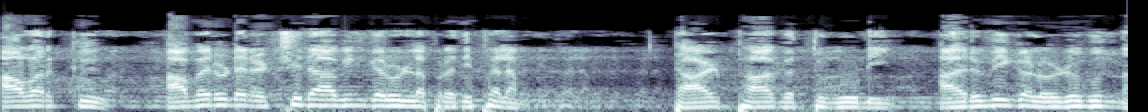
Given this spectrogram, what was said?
അവർക്ക് അവരുടെ രക്ഷിതാവിങ്കലുള്ള പ്രതിഫലം താഴ്ഭാഗത്തുകൂടി അരുവികൾ ഒഴുകുന്ന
